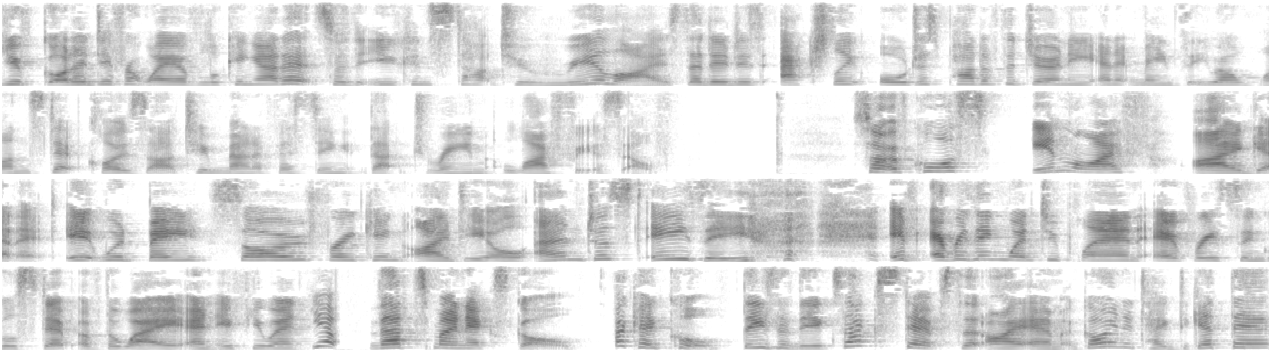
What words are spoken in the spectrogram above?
You've got a different way of looking at it so that you can start to realize that it is actually all just part of the journey and it means that you are one step closer to manifesting that dream life for yourself. So, of course, in life, I get it. It would be so freaking ideal and just easy if everything went to plan every single step of the way. And if you went, yep, that's my next goal. Okay, cool. These are the exact steps that I am going to take to get there.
